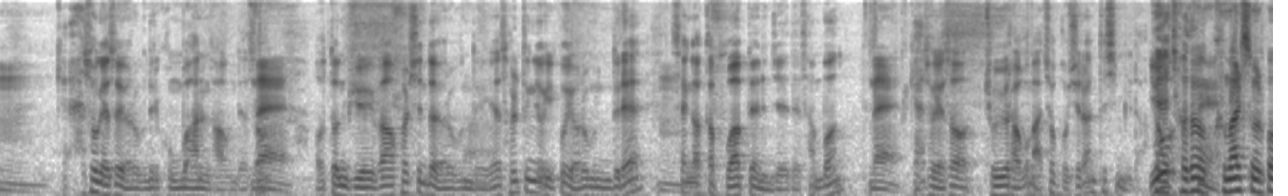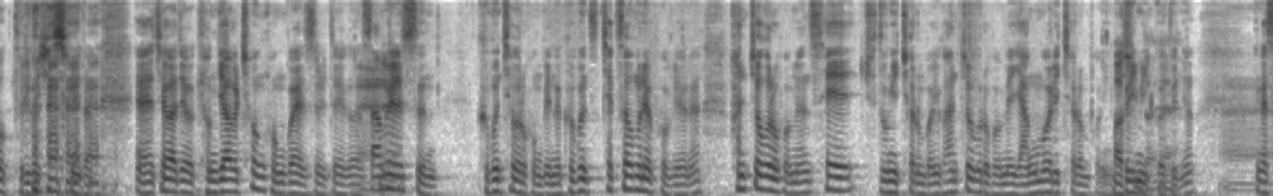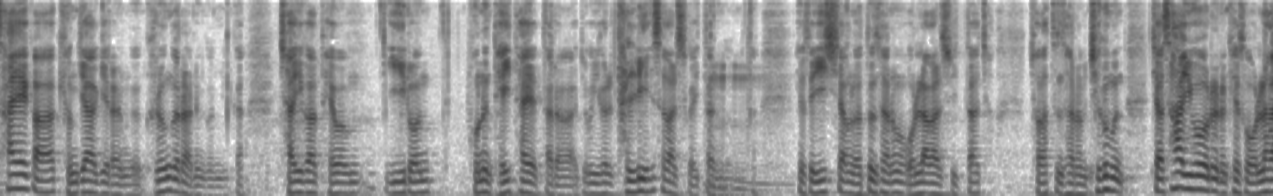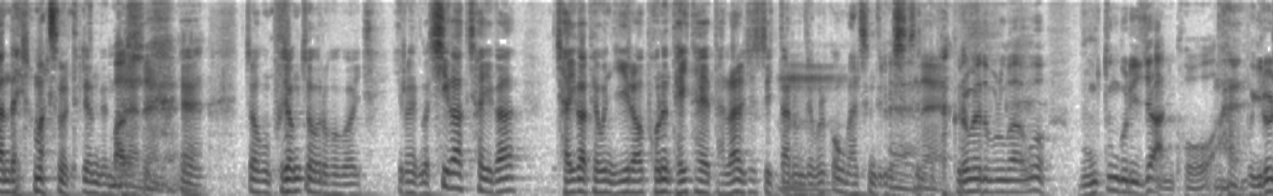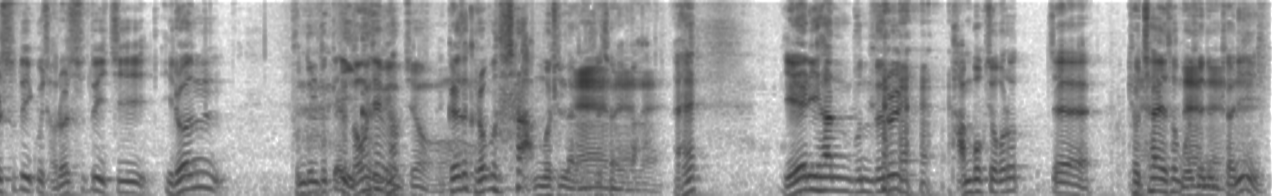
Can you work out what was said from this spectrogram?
계속해서 여러분들이 공부하는 가운데서 음. 네. 어떤 view가 훨씬 더 여러분들에게 설득력 있고 여러분들의 음. 생각과 부합되는지에 대해서 한번 네. 계속해서 조율하고 맞춰 보시라는 뜻입니다. 예, 요- 저도 네. 그 말씀을 꼭 드리고 싶습니다. 예, 제가 저 경제학을 처음 공부했을 때그 네. 사무엘슨 그분 책으로 공부했는데 그분 책 서문에 보면은 한쪽으로 보면 새 주둥이처럼 보이고 한쪽으로 보면 양머리처럼 보이는 맞습니다. 그림이 있거든요. 그러니까 사회가 경제학이라는 건 그런 거라는 겁니까? 자기가 배운 이론 보는 데이터에 따라 가지고 이걸 달리 해석할 수가 있다는 겁니다. 그래서 이 시장을 어떤 사람은 올라갈 수 있다. 저, 저 같은 사람은 지금은 제가 4, 6월에는 계속 올라간다 이런 말씀을 드렸는데 맞습니다. 예, 조금 부정적으로 보고 이런 거 시각 차이가 자기가 배운 이라고 보는 데이터에 달라질 수 있다는 점을 꼭 말씀드리고 싶습니다. 네. 그럼에도 불구하고 뭉뚱그리지 않고 아, 뭐 이럴 수도 있고 저럴 수도 있지 이런 분들도 꽤 너무 있거든요. 재미없죠. 그래서 그런 분들 잘안 네, 그러죠 저희가. 네, 예? 예리한 분들을 반복적으로 이제 교차해서 네, 모시는 네, 편이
